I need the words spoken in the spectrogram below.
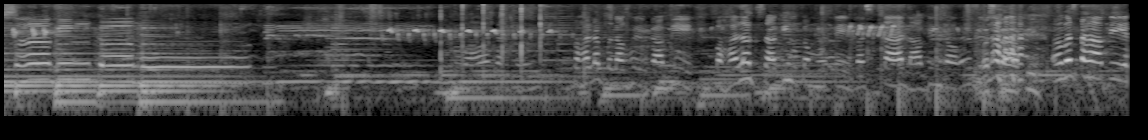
saging kamuti Wow. Bahalag balang yung gabi. Bahalag saging kamote. Basta labing daw. Sila? Basta happy. oh, basta happy.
